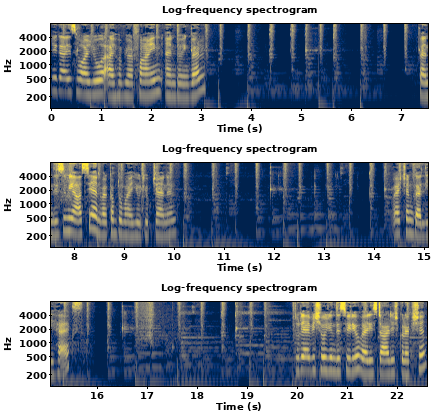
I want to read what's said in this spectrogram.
Hey guys, how are you? I hope you are fine and doing well. And this is me Asya and welcome to my YouTube channel. Fashion Girly Hacks. Today I will show you in this video very stylish collection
